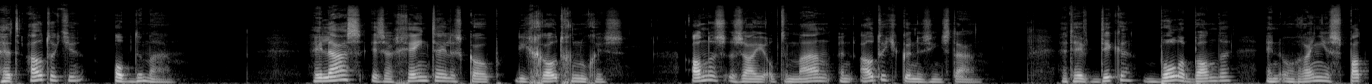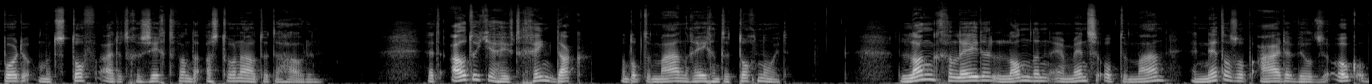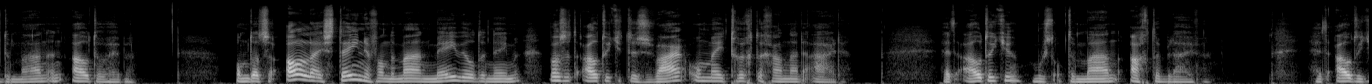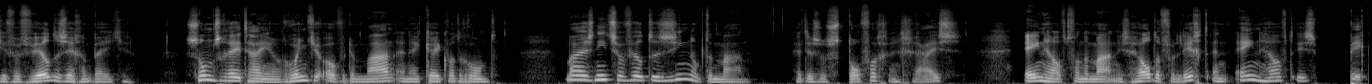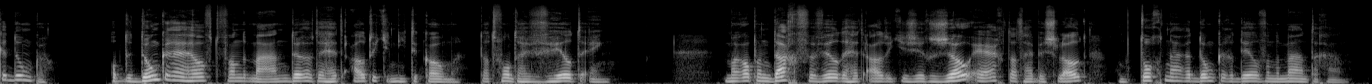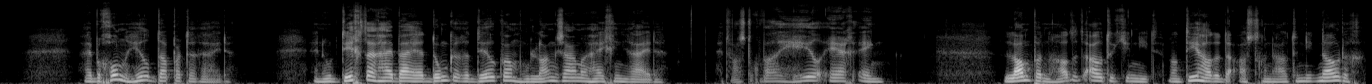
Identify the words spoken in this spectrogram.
Het autootje op de maan. Helaas is er geen telescoop die groot genoeg is. Anders zou je op de maan een autootje kunnen zien staan. Het heeft dikke, bolle banden en oranje spatborden om het stof uit het gezicht van de astronauten te houden. Het autootje heeft geen dak, want op de maan regent het toch nooit. Lang geleden landden er mensen op de maan en net als op aarde wilden ze ook op de maan een auto hebben omdat ze allerlei stenen van de maan mee wilden nemen, was het autootje te zwaar om mee terug te gaan naar de aarde. Het autootje moest op de maan achterblijven. Het autootje verveelde zich een beetje. Soms reed hij een rondje over de maan en hij keek wat rond. Maar er is niet zoveel te zien op de maan. Het is zo stoffig en grijs. Eén helft van de maan is helder verlicht en één helft is pikken donker. Op de donkere helft van de maan durfde het autootje niet te komen. Dat vond hij veel te eng. Maar op een dag verveelde het autootje zich zo erg dat hij besloot om toch naar het donkere deel van de maan te gaan. Hij begon heel dapper te rijden. En hoe dichter hij bij het donkere deel kwam, hoe langzamer hij ging rijden. Het was toch wel heel erg eng. Lampen had het autootje niet, want die hadden de astronauten niet nodig.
